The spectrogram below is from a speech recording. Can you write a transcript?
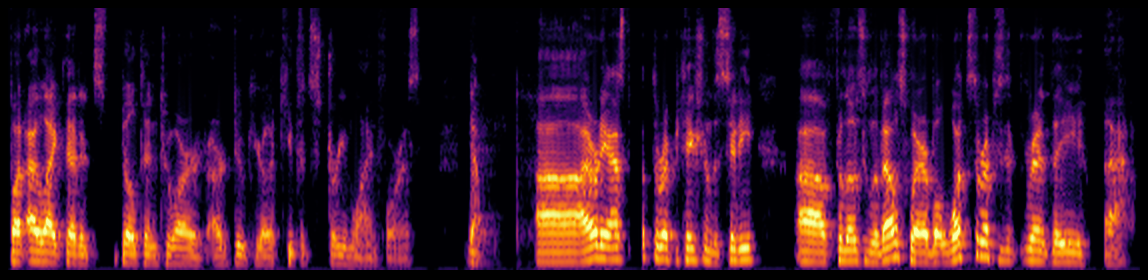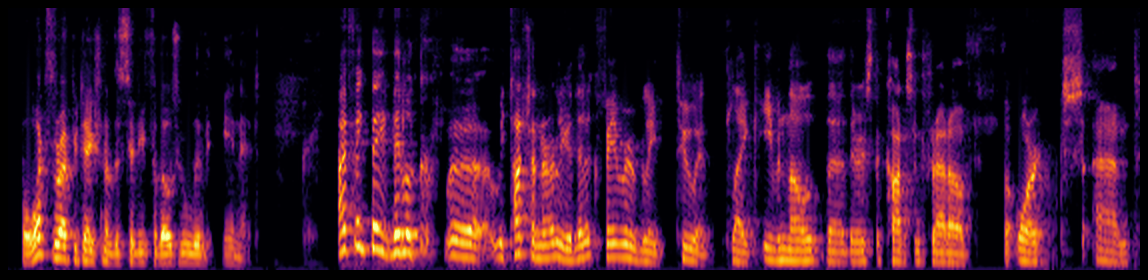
But I like that it's built into our our Duke here that keeps it streamlined for us. Yeah. Uh, I already asked the reputation of the city uh, for those who live elsewhere, but what's the rep- the uh, but what's the reputation of the city for those who live in it? I think they they look. Uh, we touched on earlier. They look favorably to it. Like even though the, there is the constant threat of the orcs and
